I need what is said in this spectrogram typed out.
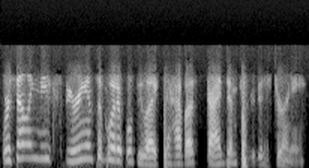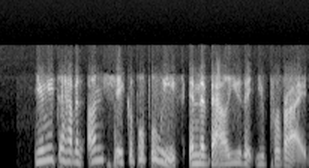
We're selling the experience of what it will be like to have us guide them through this journey. You need to have an unshakable belief in the value that you provide.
